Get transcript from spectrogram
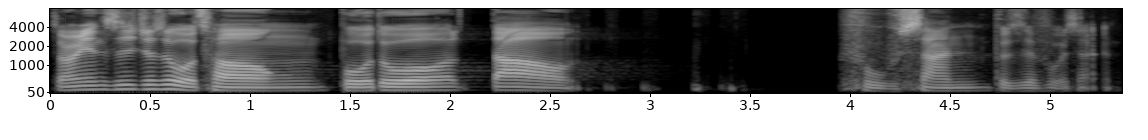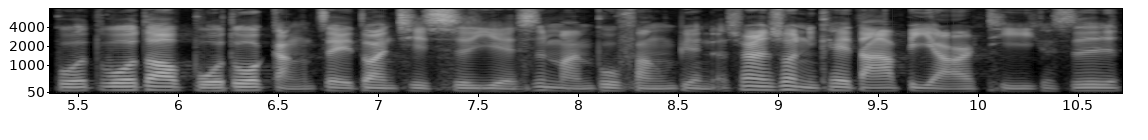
总而言之，就是我从博多到。釜山不是釜山，博多到博多港这一段其实也是蛮不方便的。虽然说你可以搭 BRT，可是，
